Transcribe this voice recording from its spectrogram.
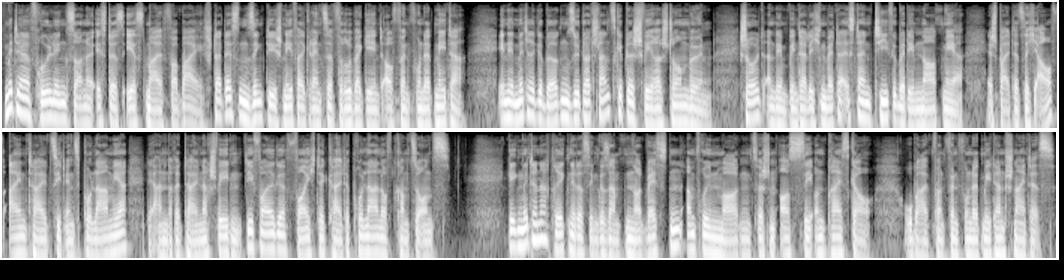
Mit der Frühlingssonne ist es erstmal vorbei. Stattdessen sinkt die Schneefallgrenze vorübergehend auf 500 Meter. In den Mittelgebirgen Süddeutschlands gibt es schwere Sturmböen. Schuld an dem winterlichen Wetter ist ein Tief über dem Nordmeer. Es spaltet sich auf, ein Teil zieht ins Polarmeer, der andere Teil nach Schweden. Die Folge feuchte, kalte Polarluft kommt zu uns. Gegen Mitternacht regnet es im gesamten Nordwesten, am frühen Morgen zwischen Ostsee und Breisgau. Oberhalb von 500 Metern schneit es.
